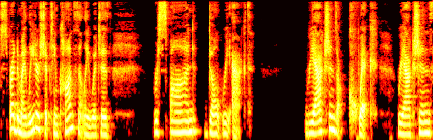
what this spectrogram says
spread to my leadership team constantly, which is respond, don't react. Reactions are quick. Reactions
